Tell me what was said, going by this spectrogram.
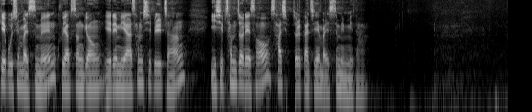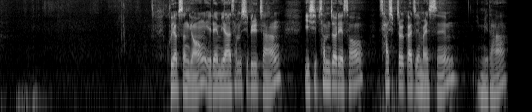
함께 보실 말씀은 구약성경 예레미야 31장 23절에서 40절까지의 말씀입니다. 구약성경 예레미야 31장 23절에서 40절까지의 말씀입니다.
